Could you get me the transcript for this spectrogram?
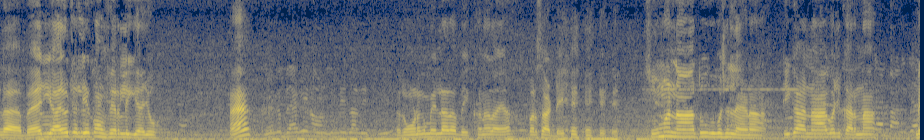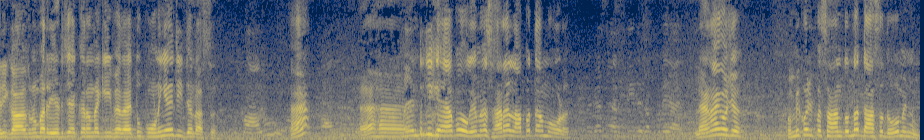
ਲੈ ਬਹਿ ਜੀ ਆਇਓ ਚੱਲੀਏ ਘੁੰਮ ਫਿਰ ਲਈ ਆਜੋ। ਹੈ? ਮੈਂ ਕਿਹਾ ਬਹਿ ਕੇ ਰੌਣਕ ਮੇਲਾ ਵੇਖੀਏ। ਰੌਣਕ ਮੇਲਾ ਤਾਂ ਵੇਖਣ ਵਾਲਾ ਆ ਪਰ ਸਾਡੇ। ਸੋਮਾ ਨਾ ਤੂੰ ਕੁਝ ਲੈਣਾ ਠੀਕ ਆ? ਨਾ ਕੁਝ ਕਰਨਾ। ਮੇਰੀ ਗੱਲ ਸੁਣੋ ਬਾ ਰੇਟ ਚੈੱਕ ਕਰਨ ਦਾ ਕੀ ਫਾਇਦਾ ਹੈ? ਤੂੰ ਪਾਉਣੀਆਂ ਇਹ ਚੀਜ਼ਾਂ ਦੱਸ? ਪਾ ਹੈ? ਹੈ ਹੈ। ਮਿੰਟ ਜੀ ਗੈਪ ਹੋ ਗਏ, ਮੈਂ ਸਾਰਾ ਲੱਭਤਾ ਮੋਲ। ਲੈਣਾ ਕੁਝ ਮੰਮੀ ਕੁਝ ਪਸੰਦ ਹੁੰਦਾ, ਦੱਸ ਦੋ ਮੈਨੂੰ।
